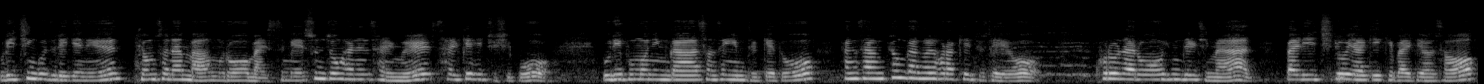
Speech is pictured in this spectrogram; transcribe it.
우리 친구들에게는 겸손한 마음으로 말씀에 순종하는 삶을 살게 해주시고 우리 부모님과 선생님들께도 항상 평강을 허락해 주세요. 코로나로 힘들지만 빨리 치료약이 개발되어서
